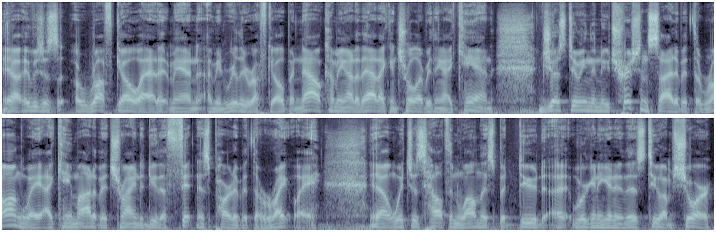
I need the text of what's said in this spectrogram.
You know, it was just a rough go at it, man. I mean, really rough go. But now coming out of that, I control everything I can. Just doing the nutrition side of it the wrong way, I came out of it trying to do the fitness part of it the right way, you know, which is health and wellness. But dude, uh, we're going to get into this too, I'm sure.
